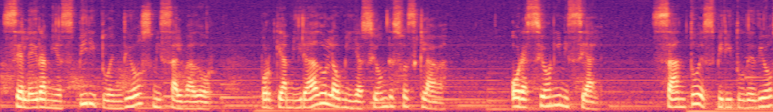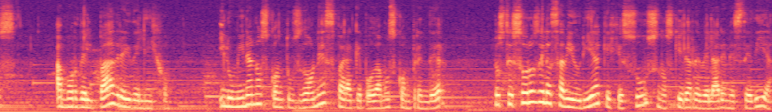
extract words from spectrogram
Se alegra mi espíritu en Dios mi Salvador, porque ha mirado la humillación de su esclava. Oración inicial. Santo Espíritu de Dios, amor del Padre y del Hijo, ilumínanos con tus dones para que podamos comprender los tesoros de la sabiduría que Jesús nos quiere revelar en este día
